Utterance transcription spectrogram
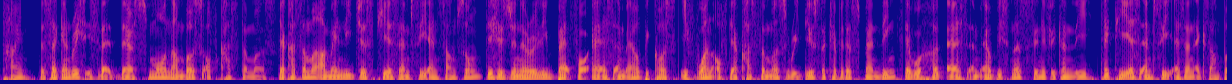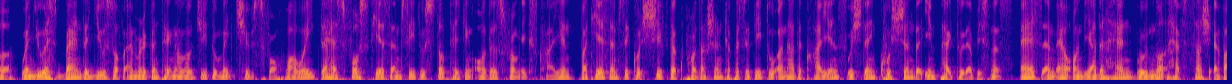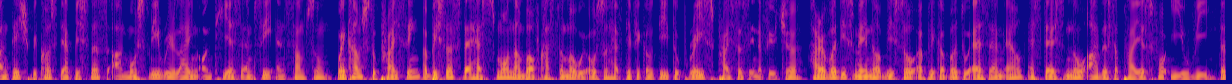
time. The second risk is that there are small numbers of customers. Their customers are mainly just TSMC and Samsung. This is generally bad for ASML because if one of their customers reduce the capital spending, that will hurt ASML business significantly. Take TSMC as an example. When US banned the use of American technology to make chips for Huawei that has forced TSMC to stop taking orders from its client. But TSMC could shift the production capacity to another clients which then cushion the impact to their business. ASML on the other hand will not have such advantage because their business are mostly relying on TSMC and Samsung. When it comes to pricing, a business that has small number of customers will also have difficulty to raise prices in the future. However, this may not be so applicable to ASML as there is no other suppliers for EUV. The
